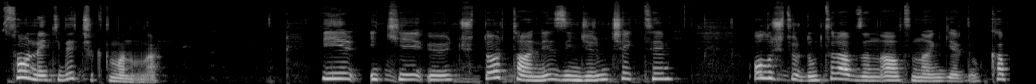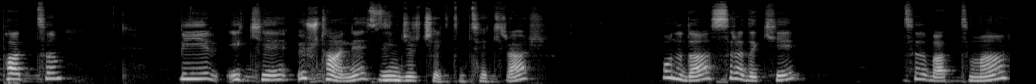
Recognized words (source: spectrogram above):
sonra iki de çıktım hanımlar. 1, 2, 3, 4 tane zincirimi çektim. Oluşturdum. Trabzanın altından girdim. Kapattım. 1, 2, 3 tane zincir çektim tekrar. Onu da sıradaki tığ battıma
